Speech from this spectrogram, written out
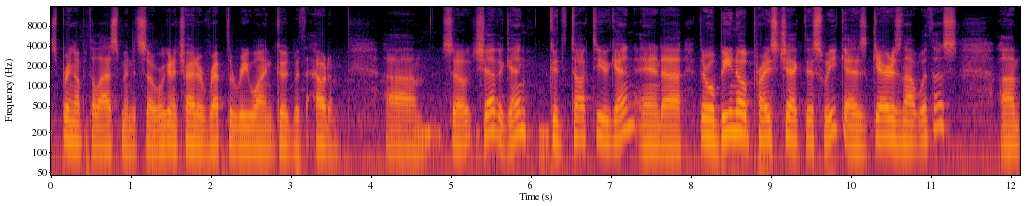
spring up at the last minute, so we're going to try to rep the rewind good without him. Um, so, Chev, again, good to talk to you again. And uh, there will be no price check this week as Garrett is not with us. Um,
